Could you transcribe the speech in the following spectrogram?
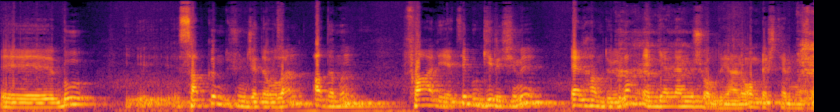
E, bu e, sapkın düşüncede olan adamın faaliyeti, bu girişimi elhamdülillah engellenmiş oldu yani 15 Temmuz'da.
